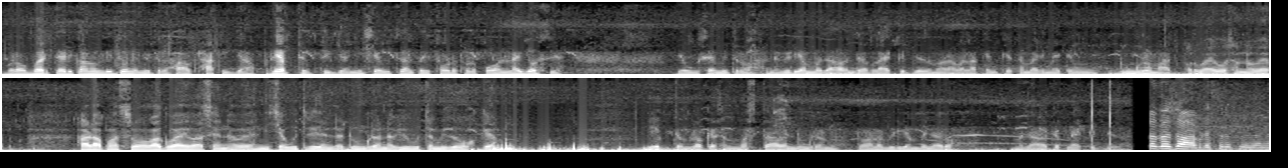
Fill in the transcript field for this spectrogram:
બરોબર તડકાનું લીધું ને મિત્રો, હાવ થાકી ગયા, રેપ થઈ ગયા. નીચે ઉતર્યા પછી થોડો થોડો પવન લાગ્યો છે. એવું છે મિત્રો. અને વિડીયોમાં મજા આવે ને તો લાઈક કરી દેજો મારા વાલા. કેમ કે તમારી માટે હું ડુંગરોમાં જ ફરવા આવ્યો છું હવે સાડા પાંચસો વાગવા આવ્યા છે ને હવે નીચે ઉતરી જાય એટલે ડુંગરાના વ્યૂ તમે જુઓ કેમ. એકદમ લોકેશન મસ્ત આવે ને ડુંગરાનું. તો હાલો વિડીયોમાં બનાવો મજા આવે તો લાઈક કરી દેજો. તો જો આપણે સરસ મજાનો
